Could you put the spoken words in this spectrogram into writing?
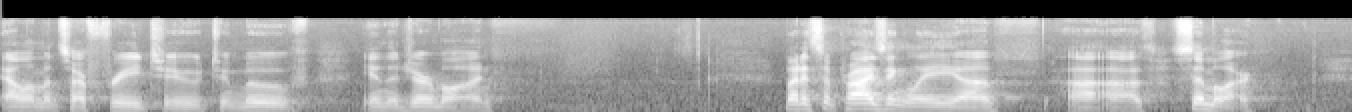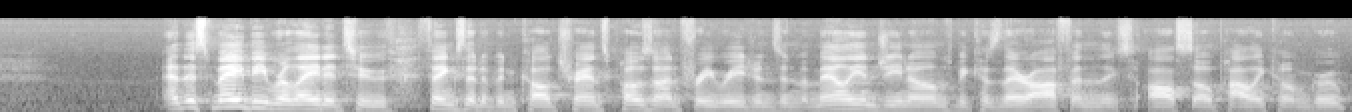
elements are free to, to move in the germline. But it's surprisingly uh, uh, uh similar. And this may be related to things that have been called transposon-free regions in mammalian genomes because they're often these also polycomb group,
